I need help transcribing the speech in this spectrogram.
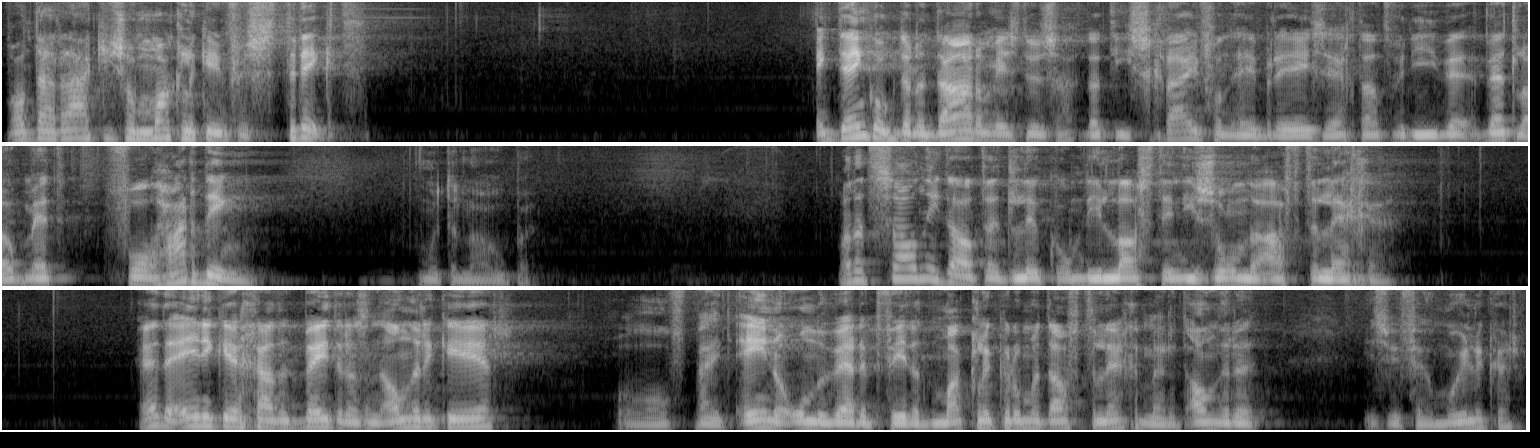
Want daar raak je zo makkelijk in verstrikt. Ik denk ook dat het daarom is dus dat die schrijf van de Hebreeën zegt dat we die wedloop met volharding moeten lopen. Want het zal niet altijd lukken om die last en die zonde af te leggen. De ene keer gaat het beter dan een andere keer. Of bij het ene onderwerp vind je het makkelijker om het af te leggen, maar het andere is weer veel moeilijker.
